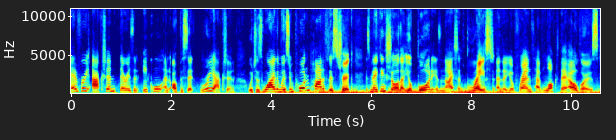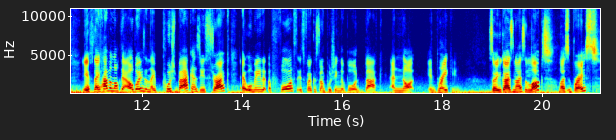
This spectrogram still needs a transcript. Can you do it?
every action, there is an equal and opposite reaction, which is why the most important part of this trick is making sure that your board is nice and braced and that your friends have locked their elbows. If they haven't locked their elbows and they push back as you strike, it will mean that the force is focused on pushing the board back and not in breaking. So you guys nice and locked, nice and braced?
